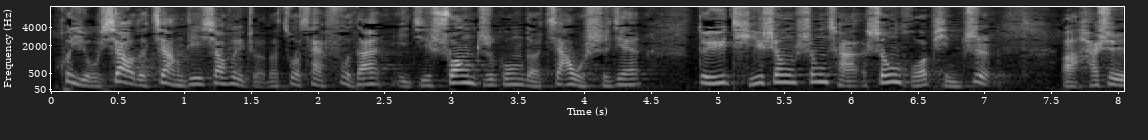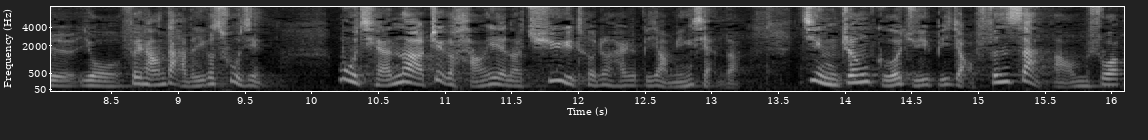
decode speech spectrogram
会有效的降低消费者的做菜负担以及双职工的家务时间，对于提升生产生活品质，啊还是有非常大的一个促进。目前呢，这个行业呢区域特征还是比较明显的，竞争格局比较分散啊。我们说，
